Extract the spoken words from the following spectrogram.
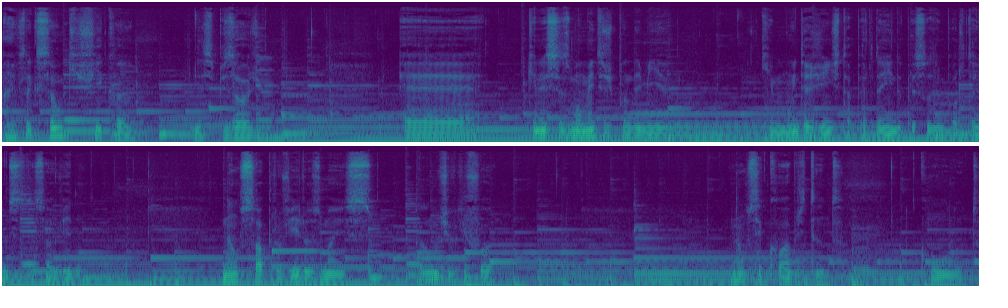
a reflexão que fica nesse episódio é que nesses momentos de pandemia, que muita gente está perdendo pessoas importantes da sua vida, não só pro vírus, mas pelo motivo que for, não se cobre tanto com o luto.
